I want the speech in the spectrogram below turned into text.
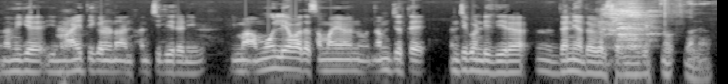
ನಮಗೆ ಈ ಮಾಹಿತಿಗಳನ್ನು ಹಂಚ್- ಹಂಚಿದ್ದೀರಾ ನೀವು? ನಿಮ್ಮ ಅಮೂಲ್ಯವಾದ ಸಮಯವನ್ನು ನಮ್ಮ ಜೊತೆ ಹಂಚಿಕೊಂಡಿದ್ದೀರಾ? ಧನ್ಯವಾದಗಳು ಸರ್ ನಮಗೆ. ಧನ್ಯವಾದ.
